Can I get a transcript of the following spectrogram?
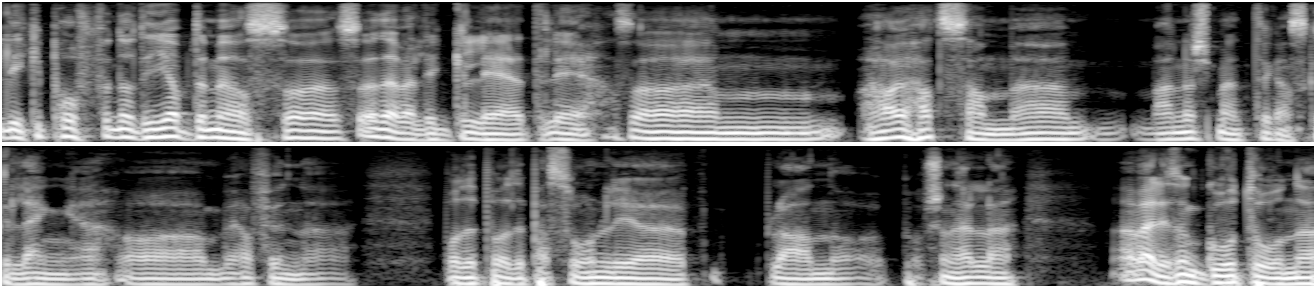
like proffe når de jobbet med oss, så, så er det veldig gledelig. Altså, um, jeg har jo hatt samme managementet ganske lenge, og vi har funnet både på det personlige plan og profesjonelle en veldig sånn god tone,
